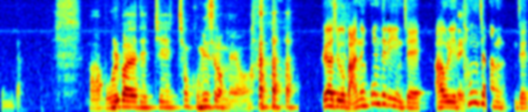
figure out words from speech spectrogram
됩니다. 아, 뭘 봐야 될지 참 고민스럽네요. 그래가지고 많은 팬들이 이제 아 우리 네. 통장 이제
